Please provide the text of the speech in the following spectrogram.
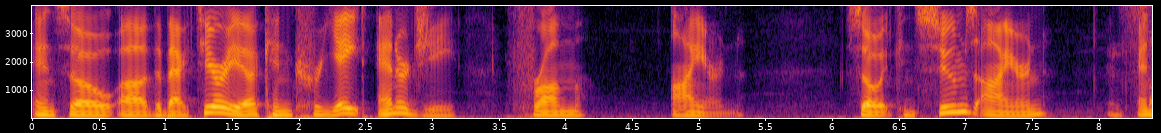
And so uh, the bacteria can create energy from iron. So it consumes iron, And And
